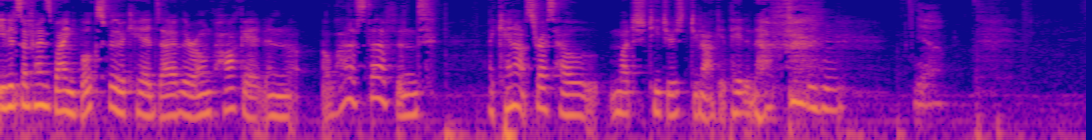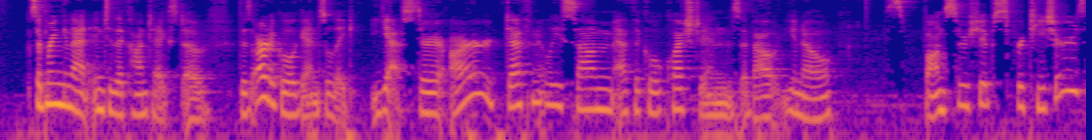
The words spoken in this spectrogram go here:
even sometimes buying books for their kids out of their own pocket, and a lot of stuff. And I cannot stress how much teachers do not get paid enough. Yeah. So bringing that into the context of this article again so like yes there are definitely some ethical questions about you know sponsorships for teachers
